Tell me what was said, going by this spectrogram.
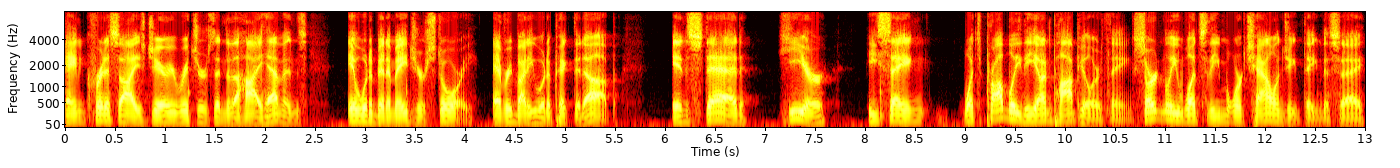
and criticized Jerry Richardson to the high heavens, it would have been a major story. Everybody would have picked it up. Instead, here, he's saying what's probably the unpopular thing, certainly what's the more challenging thing to say.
